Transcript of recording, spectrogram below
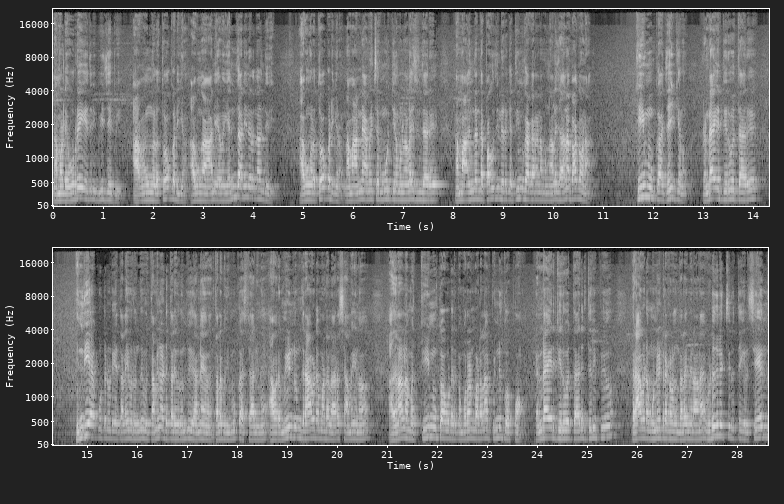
நம்மளுடைய ஒரே எதிரி பிஜேபி அவங்கள தோக்கடிக்கணும். அவங்க அணி அவங்க எந்த அணியில் இருந்தாலும் சரி அவங்கள தோக்கடிக்கணும். நம்ம அண்ணன் அமைச்சர் மூர்த்தி நம்மளுக்கு நல்லது செஞ்சார். நம்ம அந்தந்த பகுதியில் இருக்க திமுக காரங்க நமக்கு நல்லது அதெல்லாம் பார்க்க வேணாம். திமுக ஜெயிக்கணும். ரெண்டாயிரத்தி இருபத்தாறு இந்தியா கூட்டணியுடைய தலைவர் வந்து தமிழ்நாட்டு தலைவர் வந்து அண்ணன் தளபதி மு க ஸ்டாலின். அவரை மீண்டும் திராவிட மாடல் அரசு அமையணும். அதனால் நம்ம திமுகவோட இருக்க முரண்பாடெல்லாம் பின்னுக்கு வைப்போம். ரெண்டாயிரத்தி இருபத்தாறு திருப்பியும் திராவிட முன்னேற்ற கழகம் தலைமையிலான விடுதலை சிறுத்தைகள் சேர்ந்து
